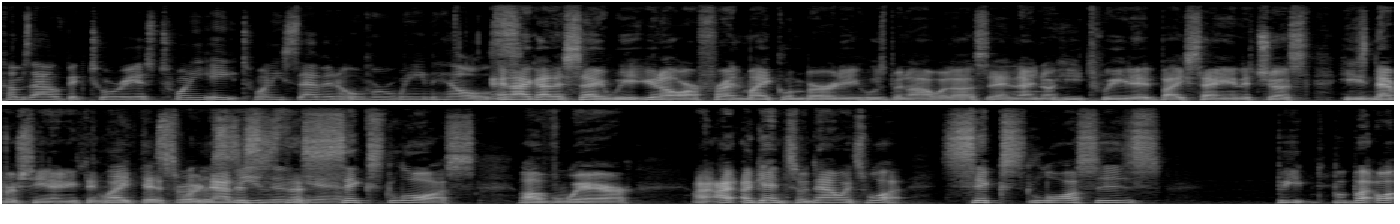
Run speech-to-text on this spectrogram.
comes out victorious 28-27 over Wayne Hills. And I gotta say, we, you know, our friend Mike Lamberti, who's been on with us, and I know he tweeted by saying it's just he's never seen anything like, Like this. Where now this is the yeah. sixth loss of where, I, I, again, so now it's what six losses, be, but, but uh,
